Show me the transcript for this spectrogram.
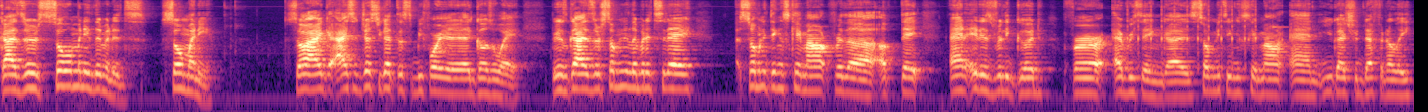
Guys, there's so many limiteds. So many. So I, I suggest you get this before it goes away. Because, guys, there's so many limiteds today so many things came out for the update and it is really good for everything guys so many things came out and you guys should definitely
